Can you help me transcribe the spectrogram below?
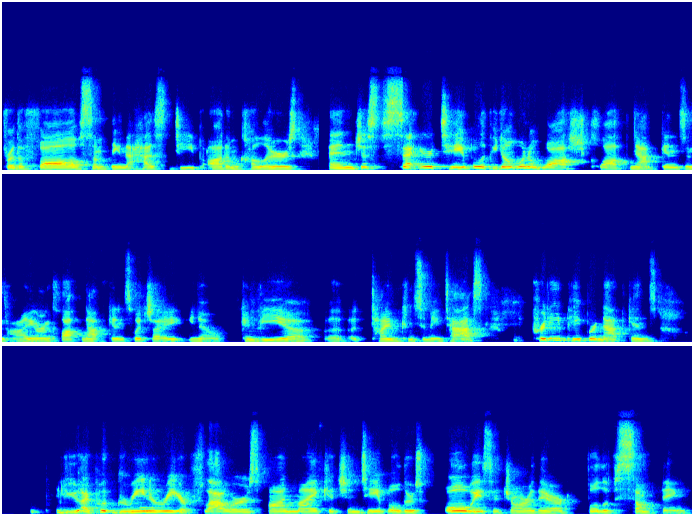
for the fall, something that has deep autumn colors, and just set your table. If you don't want to wash cloth napkins and iron cloth napkins, which I, you know, can be a, a time consuming task, pretty paper napkins. You, I put greenery or flowers on my kitchen table. There's always a jar there full of something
